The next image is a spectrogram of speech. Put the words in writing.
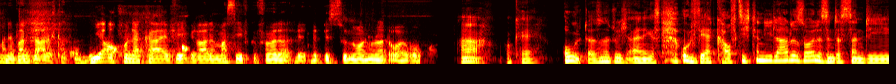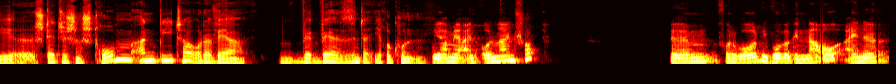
eine Wandladestation, die auch von der KfW gerade massiv gefördert wird mit bis zu 900 Euro. Ah, okay. Oh, das ist natürlich einiges. Und wer kauft sich dann die Ladesäule? Sind das dann die äh, städtischen Stromanbieter oder wer, wer, wer sind da Ihre Kunden? Wir haben ja einen Online-Shop ähm, von Wallby, wo wir genau eine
